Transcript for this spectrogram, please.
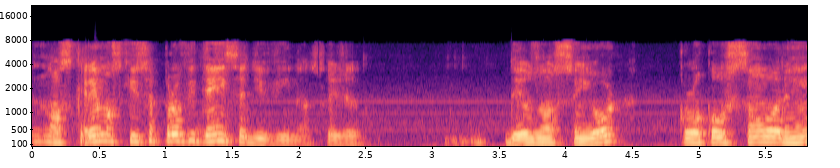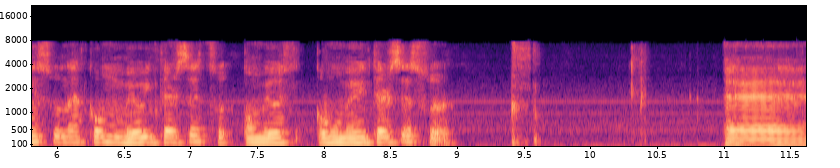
nós cremos que isso é providência divina, ou seja, Deus nosso Senhor colocou São Lourenço né, como meu intercessor, como meu, como meu intercessor. É,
